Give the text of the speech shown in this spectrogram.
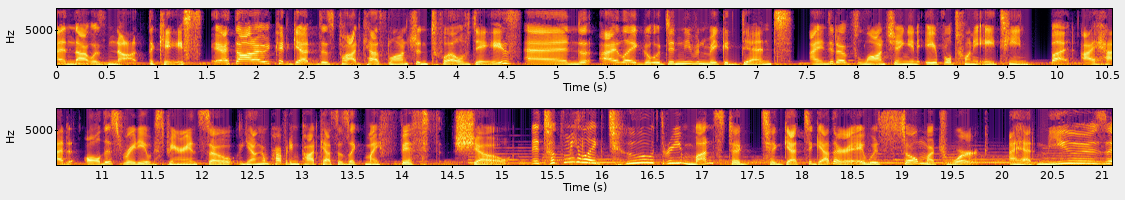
And that was not the case. I thought I could get this podcast launched in 12 days and I like didn't even make a dent. I ended up launching in April 2018, but I had all this radio experience. So Young and Profiting Podcast is like my fifth show. It took me like two, three months to, to get together. It was so much work. I had music.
